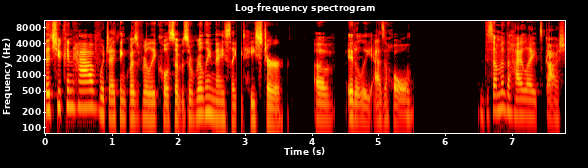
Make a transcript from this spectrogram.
that you can have, which I think was really cool. So it was a really nice like taster of Italy as a whole. Some of the highlights, gosh,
